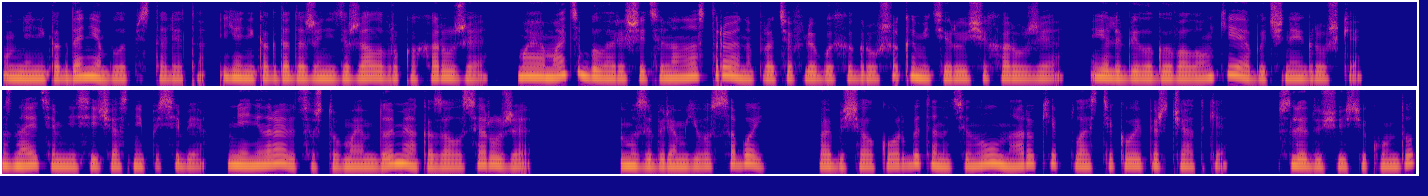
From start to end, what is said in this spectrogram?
у меня никогда не было пистолета. Я никогда даже не держала в руках оружие. Моя мать была решительно настроена против любых игрушек, имитирующих оружие. Я любила головоломки и обычные игрушки. Знаете, мне сейчас не по себе. Мне не нравится, что в моем доме оказалось оружие. Мы заберем его с собой», — пообещал Корбет и натянул на руки пластиковые перчатки. В следующую секунду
